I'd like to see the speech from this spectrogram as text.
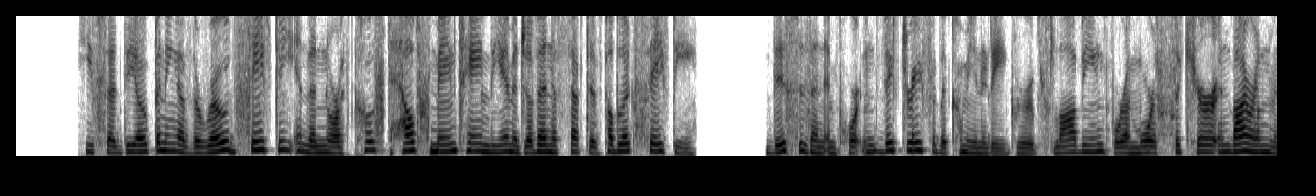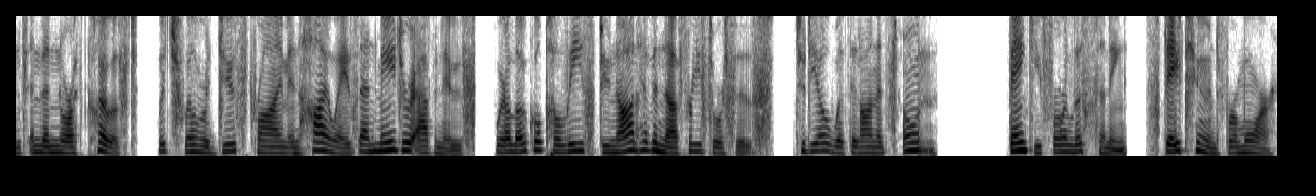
He said the opening of the road safety in the North Coast helps maintain the image of an effective public safety. This is an important victory for the community groups lobbying for a more secure environment in the North Coast, which will reduce crime in highways and major avenues, where local police do not have enough resources to deal with it on its own. Thank you for listening. Stay tuned for more.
